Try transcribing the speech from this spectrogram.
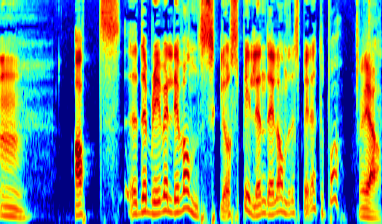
Mm. At det blir veldig vanskelig å spille en del andre spill etterpå. Ja.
